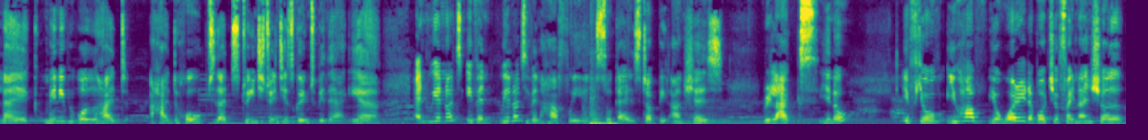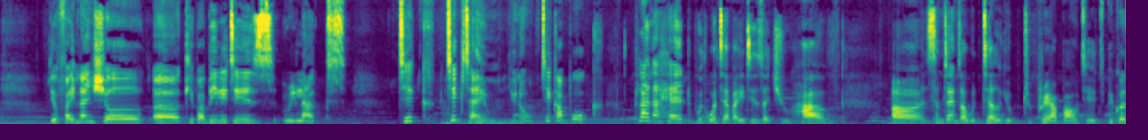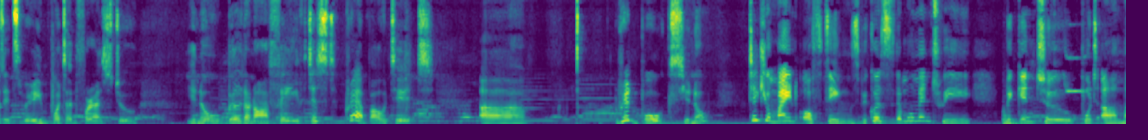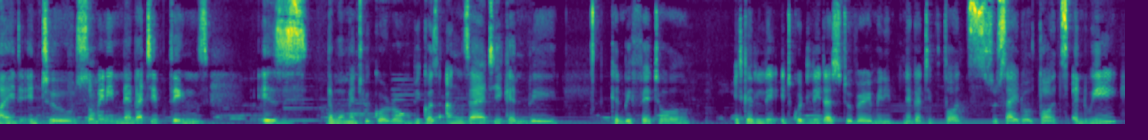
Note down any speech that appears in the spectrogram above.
Like many people had had hoped that 2020 is going to be their year, and we are not even we are not even halfway. So guys, stop being anxious, relax. You know, if you you have you're worried about your financial your financial uh, capabilities, relax. Take take time you know? Take a book plan ahead with whatever it is that you have. Uh, sometimes i would tell you to pray about it because it's very important for us to you know build on our faith. Just pray about it. Uh, read books you know take your mind off things because the moment we begin to put our mind into so many negative things is the moment we go wrong because anxiety can be can be fatal. It can lead, it could lead us to very many negative thoughts suicidal thoughts and we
